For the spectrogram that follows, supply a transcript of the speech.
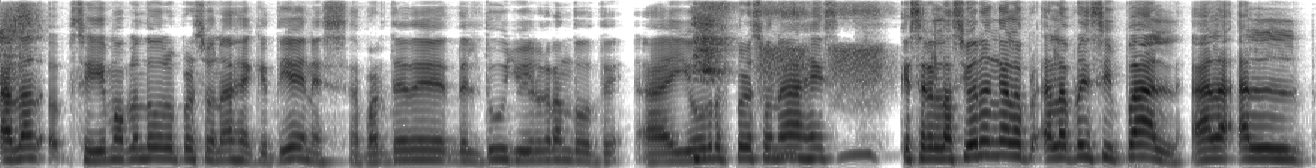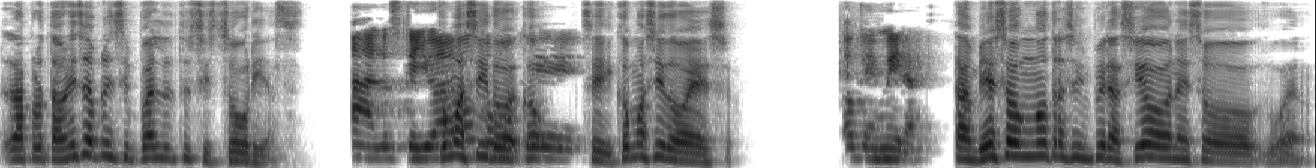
hablando, seguimos hablando de los personajes que tienes, aparte de- del tuyo y el grandote, hay otros personajes que se relacionan a la, a la principal, a la, al- la protagonista principal de tus historias. Ah, los que yo ¿Cómo hago ha sido, como cómo- que- sí, ¿cómo ha sido eso? Ok, mira. También son otras inspiraciones o, bueno,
